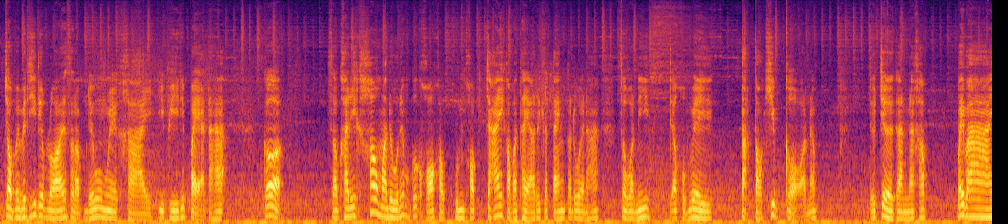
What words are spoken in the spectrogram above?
จบไปเป็นที่เรียบร้อยสำหรับ Devil May Cry EP ที่ 8 นะฮะ ก็สำหรับใครที่เข้ามาดูเนี่ยผมก็ขอขอบคุณขอบใจขอบพระไทยอาริกาแตงกันด้วยนะฮะสำหรับวันนี้เดี๋ยวผมไปตัดต่อคลิปก่อนนะ เดี๋ยวเจอกันนะครับ บ๊ายบาย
